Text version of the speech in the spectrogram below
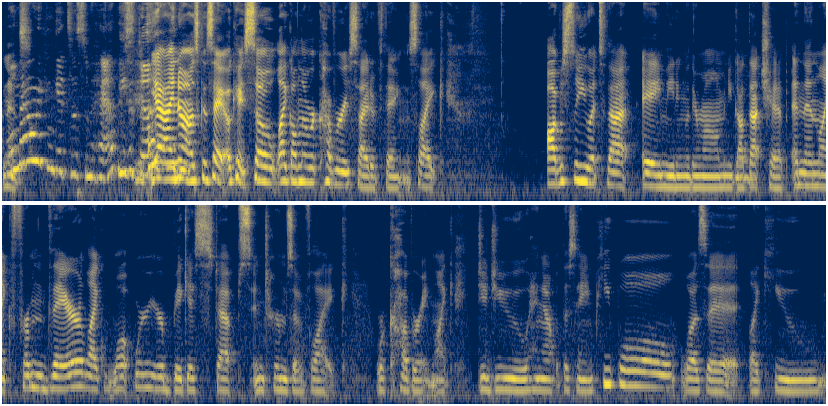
And Well, now we can get to some happy stuff. yeah, I know. I was gonna say, okay, so like on the recovery side of things, like obviously you went to that A meeting with your mom and you got Mhm. that chip, and then like from there, like what were your biggest steps in terms of like recovering? Like, did you hang out with the same people? Was it like you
